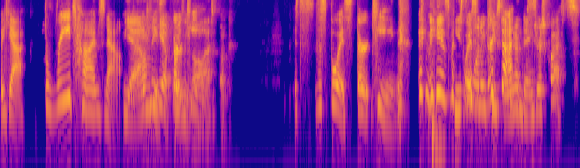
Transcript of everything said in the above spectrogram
But yeah three times now. Yeah i don't think he got poisoned in the last book. It's this boy is 13 and he has been he's the one who keeps going on dangerous quests.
